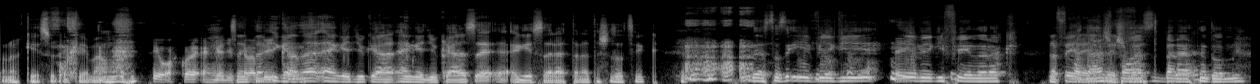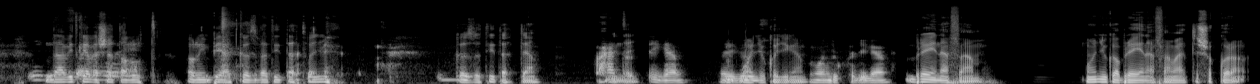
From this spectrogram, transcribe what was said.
önök készülékében van. Jó, akkor engedjük Szerintem, el a Igen, engedjük el, engedjük el, ez egész rettenetes ez a cikk. De ezt az évvégi, évvégi félerek adásba ezt be lehetne dobni. Dávid keveset aludt, olimpiát közvetített, vagy mi? Közvetítettél? Hát Mindegy. igen. Végül Mondjuk, hogy igen. Mondjuk, hogy igen. Brain FM. Mondjuk a Brain FM-et, és akkor a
